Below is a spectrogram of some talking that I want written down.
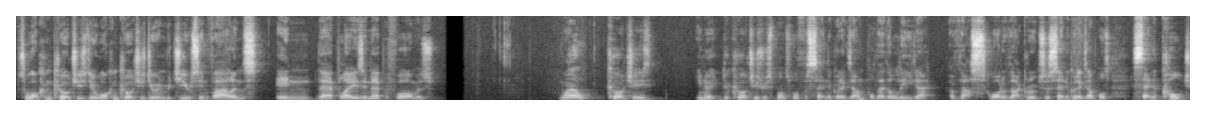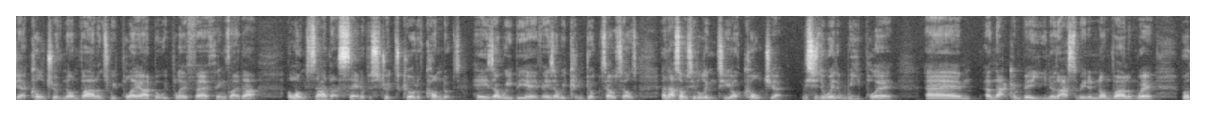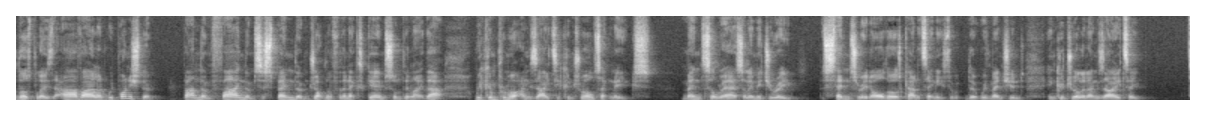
So, what can coaches do? What can coaches do in reducing violence in their players, in their performers? Well, coaches you know, the coach is responsible for setting a good example. They're the leader of that squad, of that group. So setting a good example, setting a culture, a culture of non-violence. We play hard, but we play fair, things like that. Alongside that, setting up a strict code of conduct. Here's how we behave. Here's how we conduct ourselves. And that's obviously linked to your culture. This is the way that we play. Um, and that can be, you know, that has to be in a non-violent way. But those players that are violent, we punish them. Ban them, fine them, suspend them, drop them for the next game, something like that. We can promote anxiety control techniques, mental rehearsal imagery, centering, all those kind of techniques that, that we've mentioned in controlling anxiety.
